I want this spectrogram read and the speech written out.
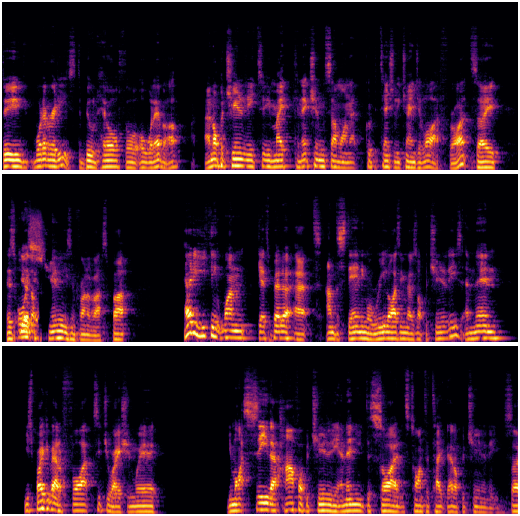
do whatever it is to build health or, or whatever, an opportunity to make a connection with someone that could potentially change your life, right? So there's always yes. opportunities in front of us, but how do you think one gets better at understanding or realizing those opportunities? And then you spoke about a fight situation where you might see that half opportunity and then you decide it's time to take that opportunity. So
